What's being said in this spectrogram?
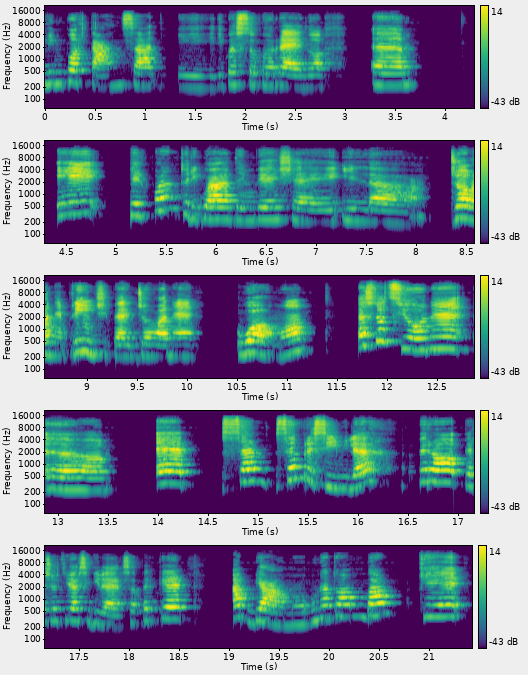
l'importanza di, di questo corredo um, e per quanto riguarda invece il giovane principe, il giovane uomo, la situazione eh, è sem- sempre simile, però per certi versi diversa, perché abbiamo una tomba che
